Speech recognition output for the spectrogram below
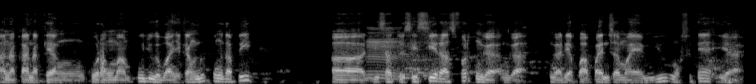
anak-anak yang kurang mampu juga banyak yang dukung tapi eh, di satu Hmm. sisi Rashford nggak nggak nggak diapa-apain sama MU maksudnya ya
